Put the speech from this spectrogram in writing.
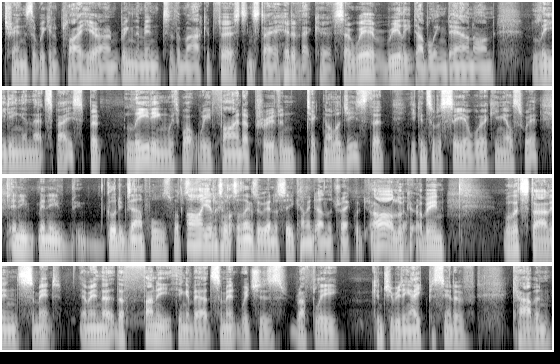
trends that we can apply here are and bring them into the market first and stay ahead of that curve. So we're really doubling down on leading in that space, but leading with what we find are proven technologies that you can sort of see are working elsewhere. Any any good examples? What's, Oh, yeah, what look, sorts of things are we going to see coming down the track? Which Oh, look? I mean, well, let's start in cement. I mean, the, the funny thing about cement, which is roughly contributing 8% of carbon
